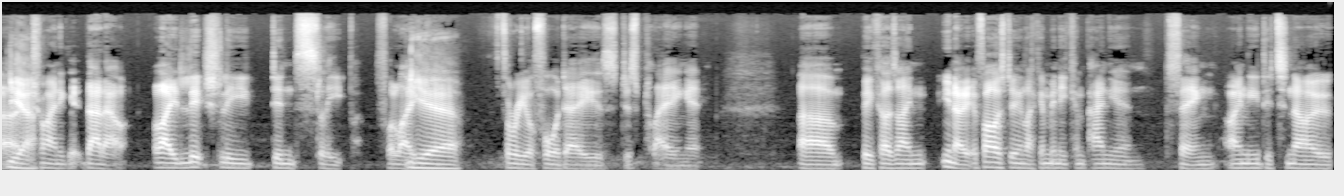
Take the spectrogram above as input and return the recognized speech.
uh, yeah. trying to get that out. I literally didn't sleep for like yeah. three or four days just playing it. Um, because i you know if i was doing like a mini companion thing i needed to know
